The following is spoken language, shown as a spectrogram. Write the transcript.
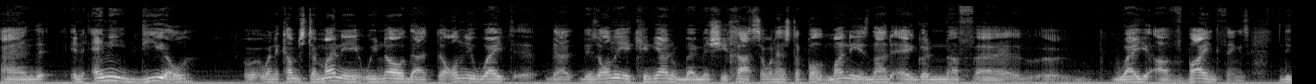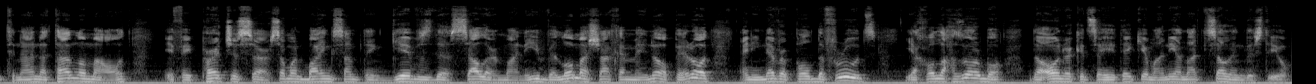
and in any deal when it comes to money, we know that the only way to, that there's only a kinyan by meshicha. Someone has to pull. Money is not a good enough uh, way of buying things. If a purchaser, someone buying something, gives the seller money, perot, and he never pulled the fruits, the owner could say, hey, take your money, I'm not selling this to you.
